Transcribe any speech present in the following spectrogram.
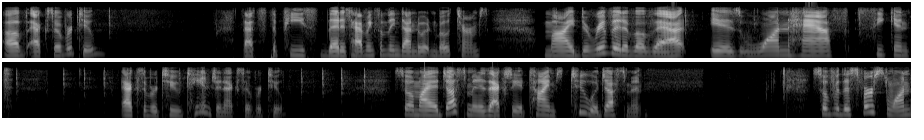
of x over 2. That's the piece that is having something done to it in both terms. My derivative of that is 1 half secant x over 2 tangent x over 2. So my adjustment is actually a times 2 adjustment. So for this first one,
